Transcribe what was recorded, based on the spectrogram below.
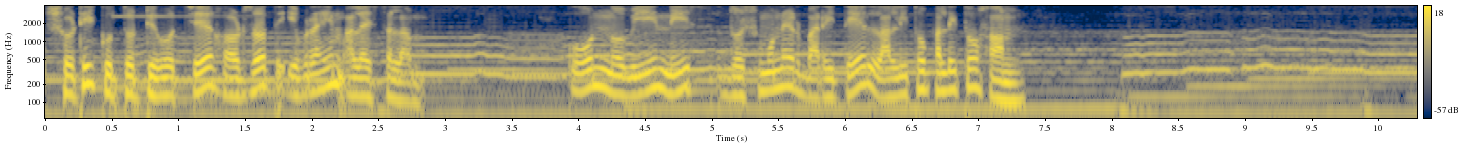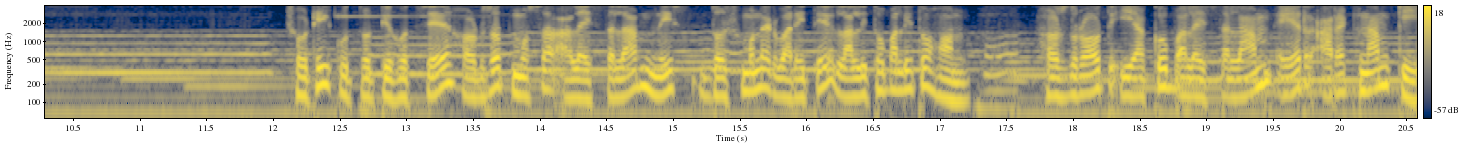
সঠিক উত্তরটি হচ্ছে হরজত ইব্রাহিম আলাইসাল্লাম কোন নবী নিজ দুশ্মনের বাড়িতে লালিত পালিত হন? সঠিক উত্তরটি হচ্ছে হজরত মোসা আলাইসাল্লাম নিজ দুশ্মনের বাড়িতে লালিত পালিত হন। হজরত ইয়াকুব আলাইসাল্লাম এর আরেক নাম কি?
